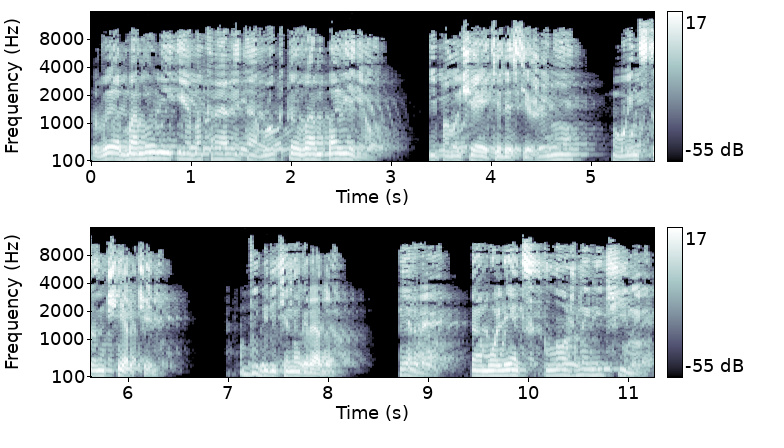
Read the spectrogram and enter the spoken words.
вы обманули и обокрали того, кто вам поверил. И получаете достижение Уинстон Черчилль. Выберите награду. Первое. Амулет ложной личины.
